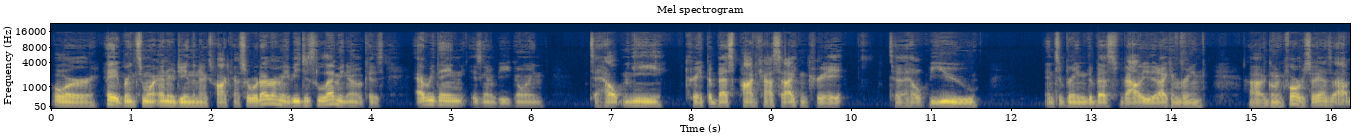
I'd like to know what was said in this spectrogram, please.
or hey, bring some more energy in the next podcast, or whatever it may be. Just let me know because everything is going to be going to help me create the best podcast that I can create to help you and to bring the best value that I can bring uh, going forward. So, yeah, uh,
